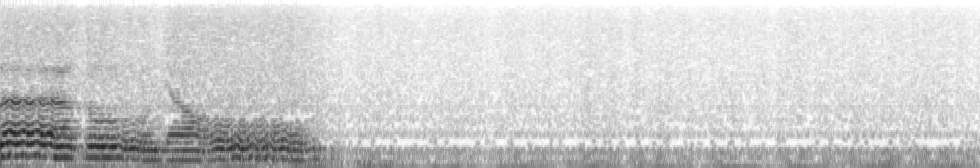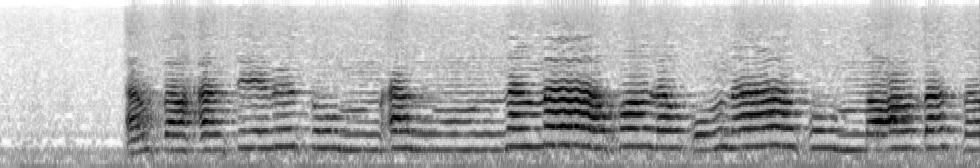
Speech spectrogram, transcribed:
لا ترجعون. أفحسبتم أنما خلقناكم عبثا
